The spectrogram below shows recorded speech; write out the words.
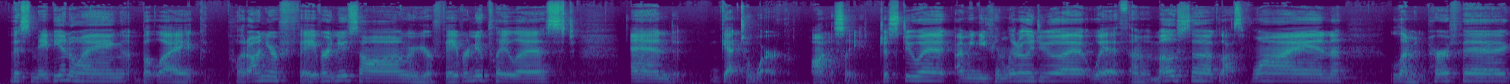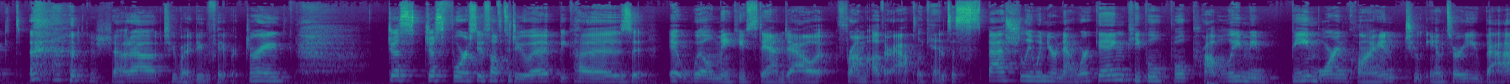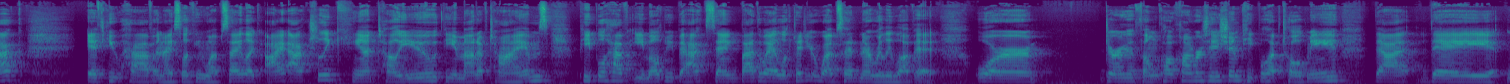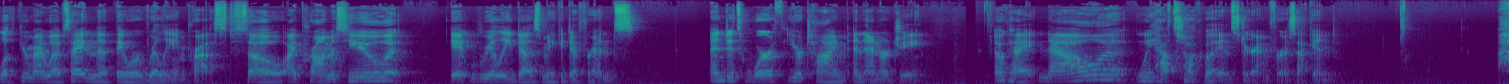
This may be annoying, but like put on your favorite new song or your favorite new playlist and get to work. Honestly, just do it. I mean, you can literally do it with a mimosa, a glass of wine, lemon perfect. Shout out to my new favorite drink just just force yourself to do it because it will make you stand out from other applicants especially when you're networking people will probably be more inclined to answer you back if you have a nice looking website. Like, I actually can't tell you the amount of times people have emailed me back saying, by the way, I looked at your website and I really love it. Or, during a phone call conversation, people have told me that they looked through my website and that they were really impressed. So I promise you, it really does make a difference. And it's worth your time and energy. Okay, now we have to talk about Instagram for a second.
